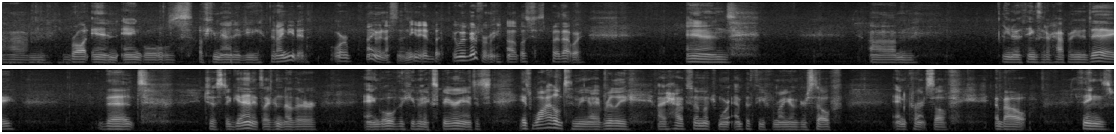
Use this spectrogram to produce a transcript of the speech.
um, brought in angles of humanity that I needed, or not even necessarily needed, but it was good for me. Uh, let's just put it that way. And um, you know, things that are happening today that just again, it's like another angle of the human experience. It's it's wild to me. I really I have so much more empathy for my younger self and current self about things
